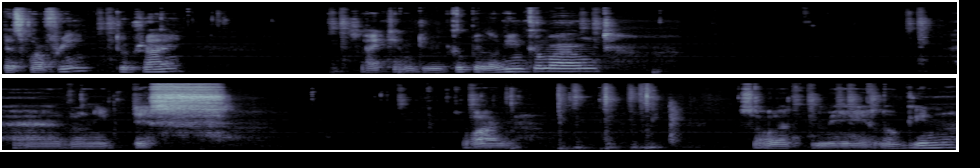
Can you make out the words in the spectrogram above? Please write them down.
That's for free to try. So I can do copy login command. And we'll need this one so let me log in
